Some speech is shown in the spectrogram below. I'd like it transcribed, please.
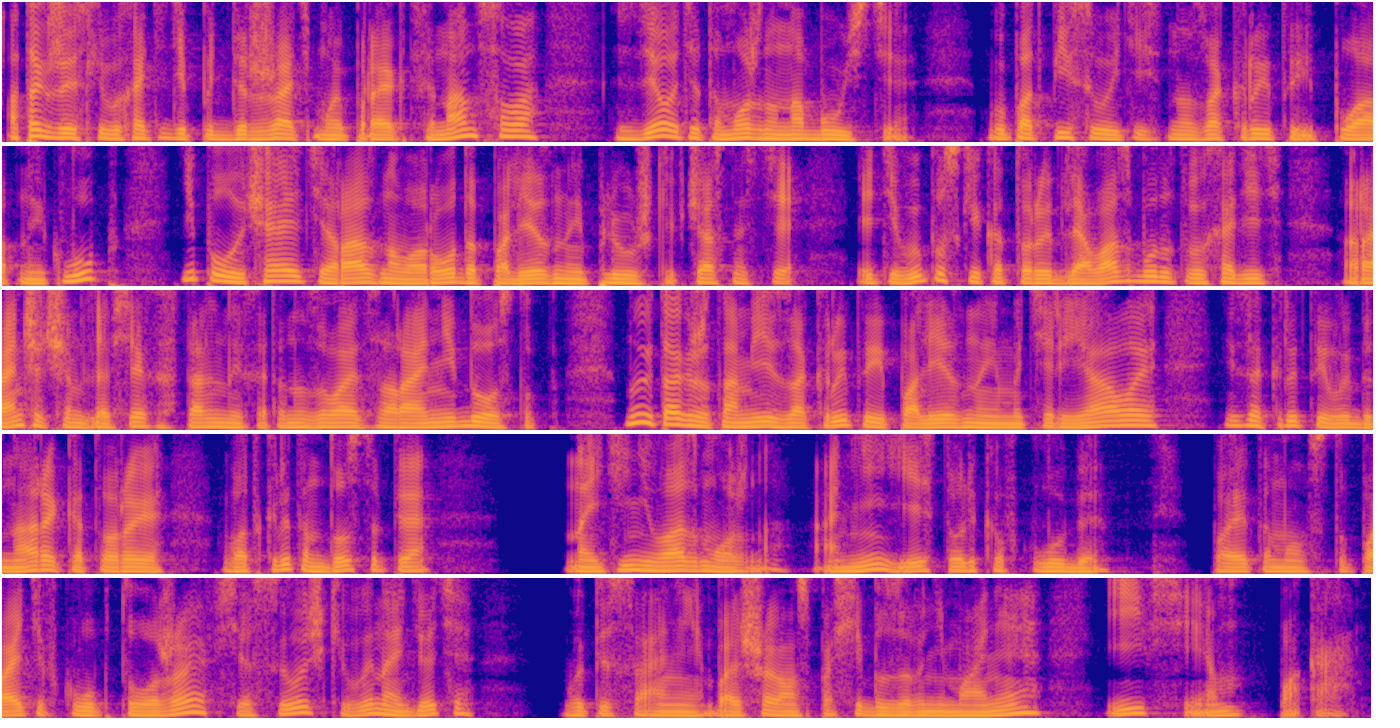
А также, если вы хотите поддержать мой проект финансово, сделать это можно на Boosty. Вы подписываетесь на закрытый платный клуб и получаете разного рода полезные плюшки. В частности, эти выпуски, которые для вас будут выходить раньше, чем для всех остальных. Это называется ранний доступ. Ну и также там есть закрытые полезные материалы и закрытые вебинары, которые в открытом доступе найти невозможно. Они есть только в клубе. Поэтому вступайте в клуб тоже. Все ссылочки вы найдете в описании. Большое вам спасибо за внимание и всем пока.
